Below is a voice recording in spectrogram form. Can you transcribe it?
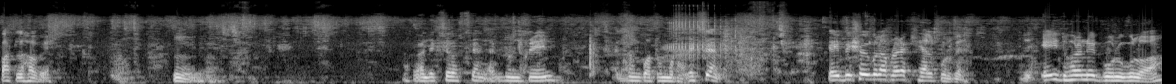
পাতলা হবে। হুম। আপনারা দেখতে পাচ্ছেন, একদম ব্রেন একদম কত মোটা দেখছেন? এই বিষয়গুলো আপনারা খেয়াল করবেন। এই ধরনের গরুগুলো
